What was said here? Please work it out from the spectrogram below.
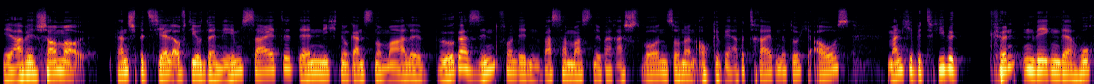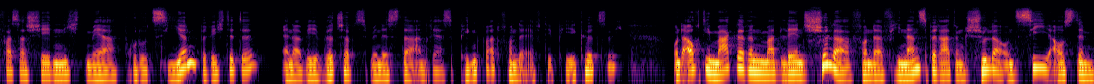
Ja, wir schauen mal ganz speziell auf die Unternehmensseite, denn nicht nur ganz normale Bürger sind von den Wassermassen überrascht worden, sondern auch Gewerbetreibende durchaus. Manche Betriebe könnten wegen der Hochwasserschäden nicht mehr produzieren, berichtete NRW-Wirtschaftsminister Andreas Pinkwart von der FDP kürzlich. Und auch die Maklerin Madeleine Schüller von der Finanzberatung Schüller und Sie aus dem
